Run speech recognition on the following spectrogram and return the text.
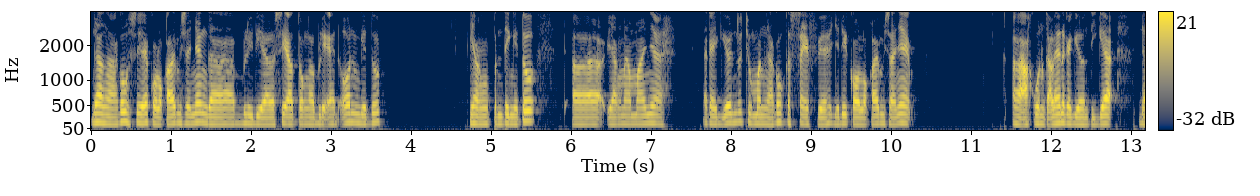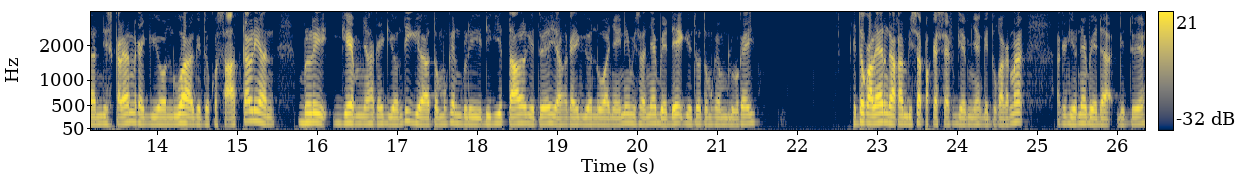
nggak ngaruh sih ya kalau kalian misalnya nggak beli DLC atau nggak beli add-on gitu. Yang penting itu uh, yang namanya region itu cuma ngaruh ke save ya. Jadi kalau kalian misalnya uh, akun kalian region 3 dan di sekalian region 2 gitu. Ke saat kalian beli gamenya region 3 atau mungkin beli digital gitu ya yang region 2-nya ini misalnya BD gitu atau mungkin Blu-ray itu kalian nggak akan bisa pakai save gamenya gitu karena regionnya beda gitu ya.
